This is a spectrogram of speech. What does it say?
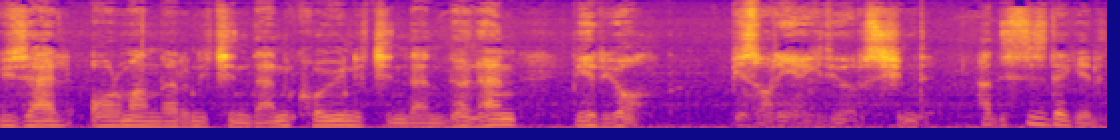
güzel ormanların içinden, koyun içinden dönen bir yol. Biz oraya gidiyoruz şimdi. Hadi siz de gelin.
